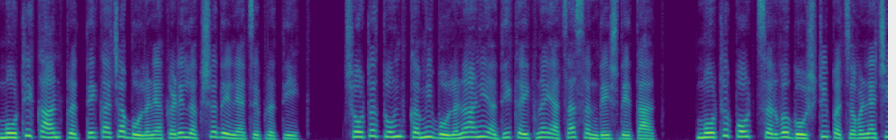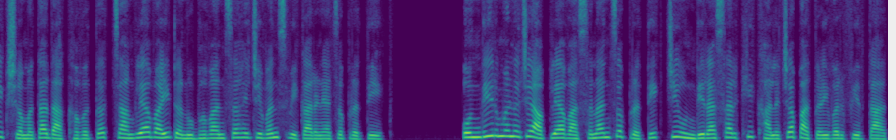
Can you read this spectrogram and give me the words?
मोठे कान प्रत्येकाच्या बोलण्याकडे लक्ष देण्याचे प्रतीक छोटं तोंड कमी बोलणं आणि अधिक ऐकणं याचा संदेश देतात. मोठं पोट सर्व गोष्टी पचवण्याची क्षमता दाखवतं चांगल्या वाईट अनुभवांसह जीवन स्वीकारण्याचं प्रतीक. उंदीर म्हणजे आपल्या वासनांचं प्रतीक जी उंदिरासारखी खालच्या पातळीवर फिरतात.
